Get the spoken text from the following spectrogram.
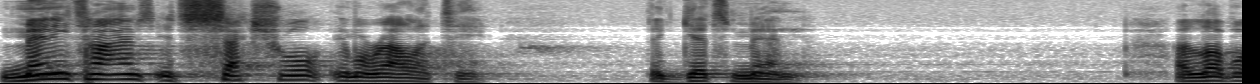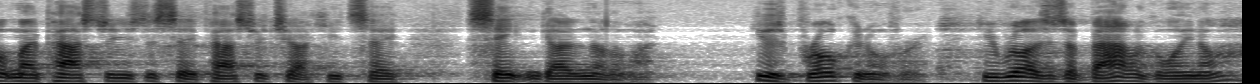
Many times it's sexual immorality that gets men. I love what my pastor used to say, Pastor Chuck. He'd say, Satan got another one. He was broken over it. He realized there's a battle going on.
